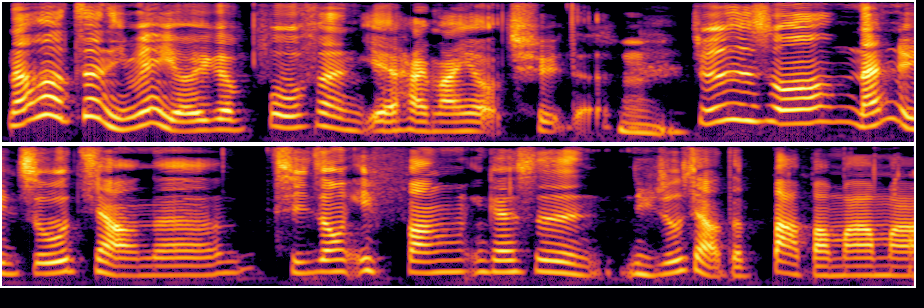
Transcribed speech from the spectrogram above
然后这里面有一个部分也还蛮有趣的，嗯，就是说男女主角呢，其中一方应该是女主角的爸爸妈妈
